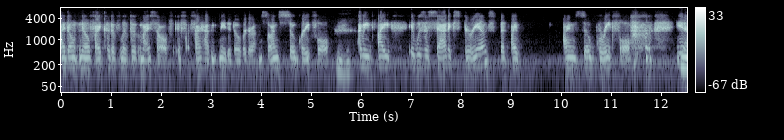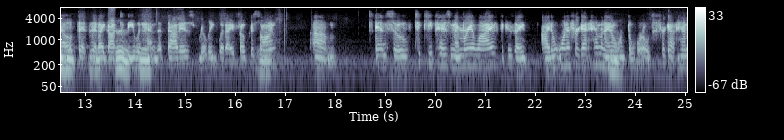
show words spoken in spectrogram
I don't know if I could have lived with myself if, if I hadn't made it over to him. So I'm so grateful. Mm-hmm. I mean, I, it was a sad experience, but I I'm so grateful, you know, mm-hmm. that, that I got sure. to be with yeah. him, that that is really what I focus right. on. Um, and so to keep his memory alive, because I, I don't want to forget him and I don't mm. want the world to forget him.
